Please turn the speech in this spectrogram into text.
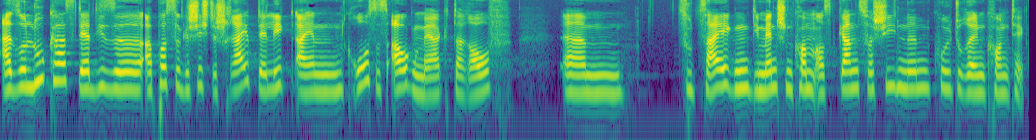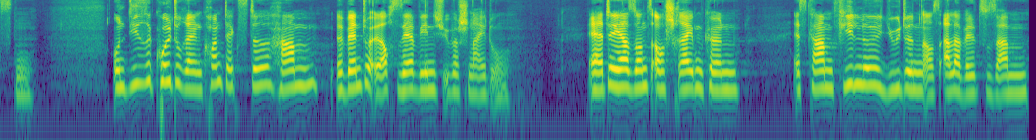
Also Lukas, der diese Apostelgeschichte schreibt, der legt ein großes Augenmerk darauf, ähm, zu zeigen, die Menschen kommen aus ganz verschiedenen kulturellen Kontexten. Und diese kulturellen Kontexte haben eventuell auch sehr wenig Überschneidung. Er hätte ja sonst auch schreiben können, es kamen viele Jüdinnen aus aller Welt zusammen.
